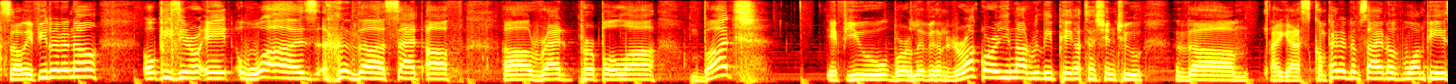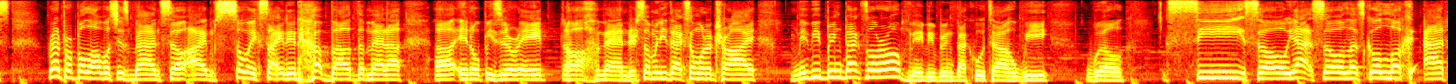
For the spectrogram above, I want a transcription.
So if you don't know, OP08 was the set of uh, red, purple, uh, but if you were living under the rock or you're not really paying attention to the, I guess, competitive side of One Piece, Red Purple Law was just banned. So I'm so excited about the meta uh, in OP08. Oh man, there's so many decks I want to try. Maybe bring back Zoro, maybe bring back Uta. We will see so yeah so let's go look at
